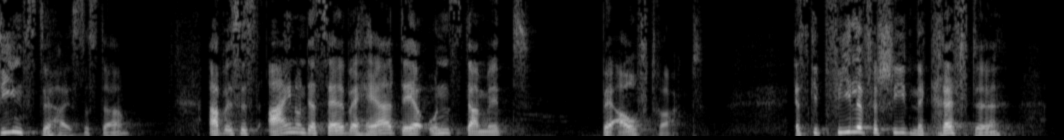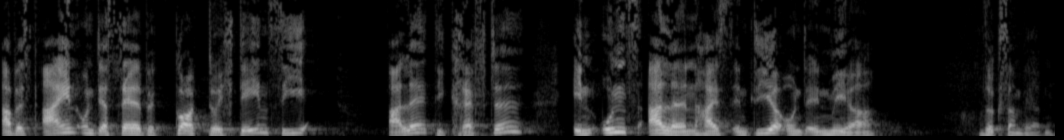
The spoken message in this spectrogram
Dienste, heißt es da. Aber es ist ein und derselbe Herr, der uns damit beauftragt. Es gibt viele verschiedene Kräfte, aber es ist ein und derselbe Gott, durch den sie alle, die Kräfte, in uns allen, heißt in dir und in mir, wirksam werden.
